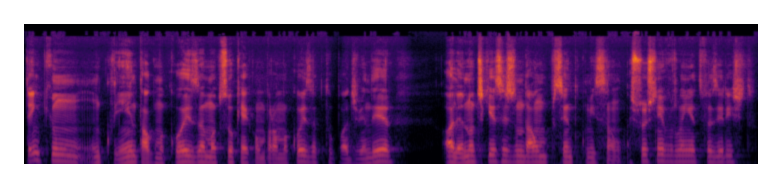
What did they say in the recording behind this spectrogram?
tenho aqui um, um cliente, alguma coisa, uma pessoa quer comprar uma coisa que tu podes vender. Olha, não te esqueças de me dar 1% de comissão. As pessoas têm vergonha de fazer isto.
